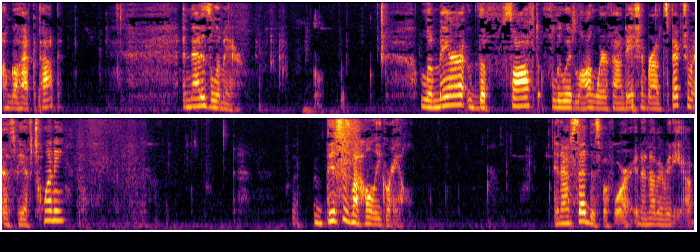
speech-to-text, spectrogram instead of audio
I'm going to have to cop it. And that is La Mer. La Mer, the Soft Fluid Longwear Foundation Broad Spectrum SPF 20. This is my holy grail. And I've said this before in another video.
